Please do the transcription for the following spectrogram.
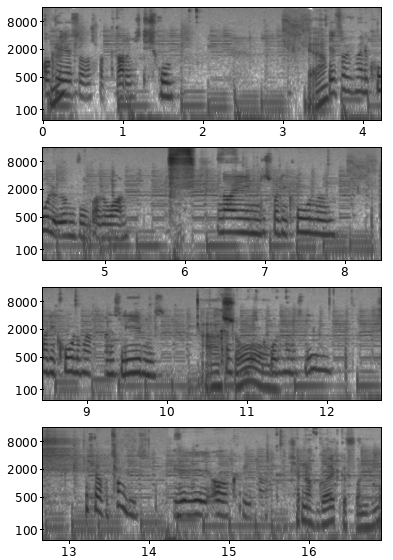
Okay, Hm? der Server spackt gerade richtig rum. Ja? Jetzt habe ich meine Kohle irgendwo verloren. Nein, das war die Kohle. Das war die Kohle meines Lebens. Ach doch nicht die so. Kohle meines Lebens. Ich höre Zombies. Äh, Oh, Creeper. Ich habe noch Gold gefunden.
